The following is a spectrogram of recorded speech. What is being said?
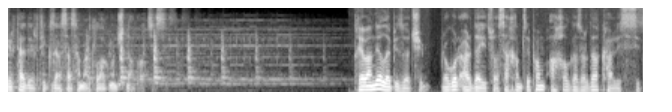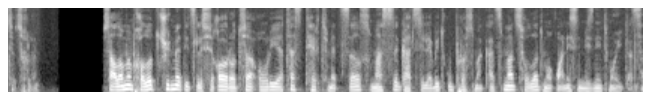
ერთადერთი გზა სასამართლო აღმოჩნდა პროცესი. დღევანდელ ეპიზოდში, როგორ არ დაიცვა სახელმწიფომ ახალგაზრდა ქალის სიცოცხლე. სალომე მხოლოდ 17 წლის იყო, როცა 2011 წელს მასზე გაცილებით უფროსმა კაცმა ცოლად მოყვანის მიზნით მოიტაცა.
